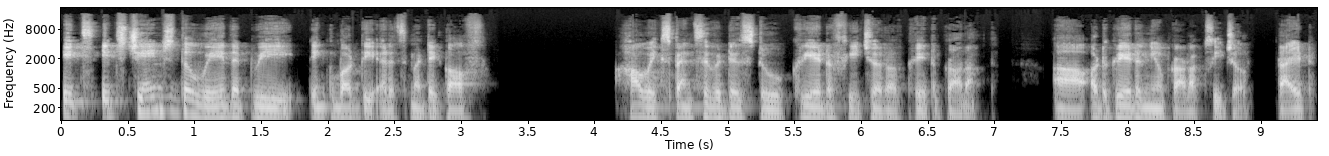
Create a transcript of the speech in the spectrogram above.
it's it's changed the way that we think about the arithmetic of how expensive it is to create a feature or create a product, uh, or to create a new product feature, right?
